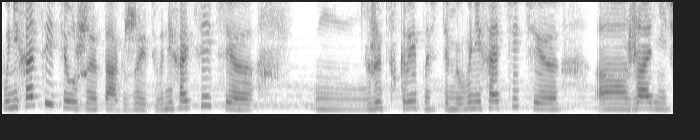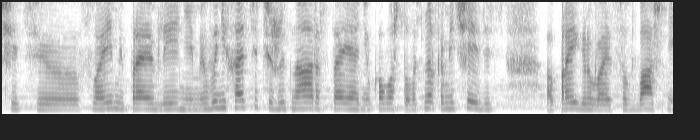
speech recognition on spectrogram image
Вы не хотите уже так жить, вы не хотите жить скрытностями, вы не хотите а, жадничать э, своими проявлениями, вы не хотите жить на расстоянии. У кого что? Восьмерка мечей здесь а, проигрывается в башне.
